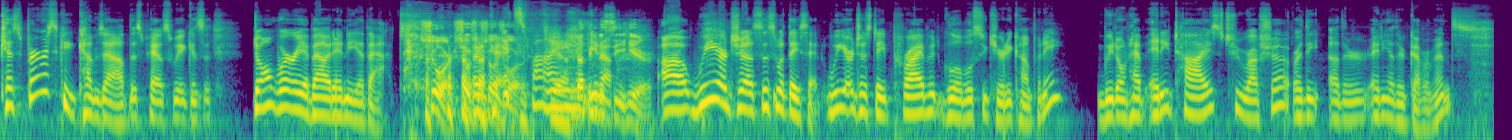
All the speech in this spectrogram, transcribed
Kaspersky comes out this past week and says, don't worry about any of that. Sure, sure, sure, sure, sure. It's fine. Yeah. Nothing You to see here. Uh, we are just, this is what they said. We are just a private global security company. We don't have any ties to Russia or the other any other governments.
